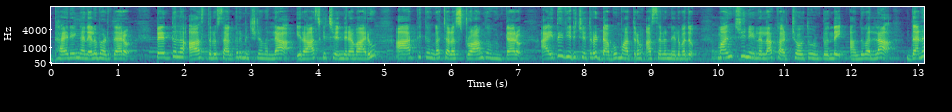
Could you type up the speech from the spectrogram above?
ధైర్యంగా నిలబడతారు. పెద్దల ఆస్తులు సంక్రమించడం వల్ల ఈ రాశికి చెందిన వారు ఆర్థికంగా చాలా స్ట్రాంగ్గా ఉంటారు. అయితే వీరి చేతిలో డబ్బు మాత్రం అస్సలు నిలవదు. మంచి నీళ్ళలా ఖర్చు అవుతూ ఉంటుంది. అందువల్ల ధన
